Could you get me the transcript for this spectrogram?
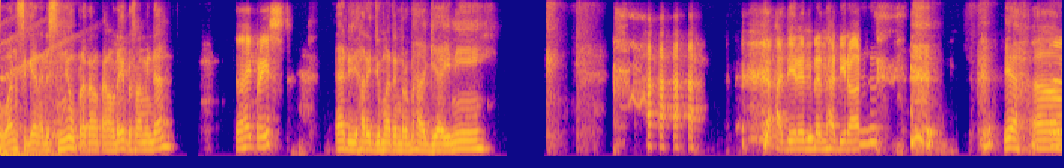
Once again, ada new Pretel Panel Day bersama Mindan. Dan Hai Priest. Ya, di hari Jumat yang berbahagia ini, Hadirin dan hadirat. ya, iya. yeah, um,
